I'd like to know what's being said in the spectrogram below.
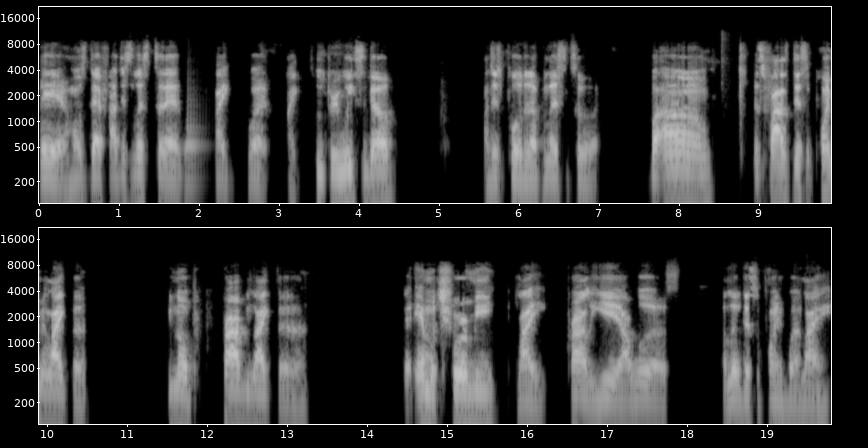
Yeah, most definitely. I just listened to that like what, like two, three weeks ago. I just pulled it up and listened to it. But um, as far as disappointment, like the, you know, probably like the, the immature me, like probably yeah, I was a little disappointed, but like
